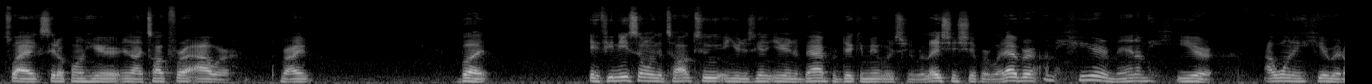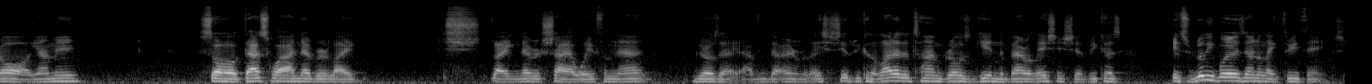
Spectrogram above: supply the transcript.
that's why I sit up on here and I talk for an hour, right? But if you need someone to talk to and you're just getting you're in a bad predicament, whether it's your relationship or whatever, I'm here, man. I'm here. I want to hear it all. You know what I mean? So that's why I never like, sh- like never shy away from that girls that have that are in relationships because a lot of the time girls get into bad relationships because it's really boils down to like three things.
